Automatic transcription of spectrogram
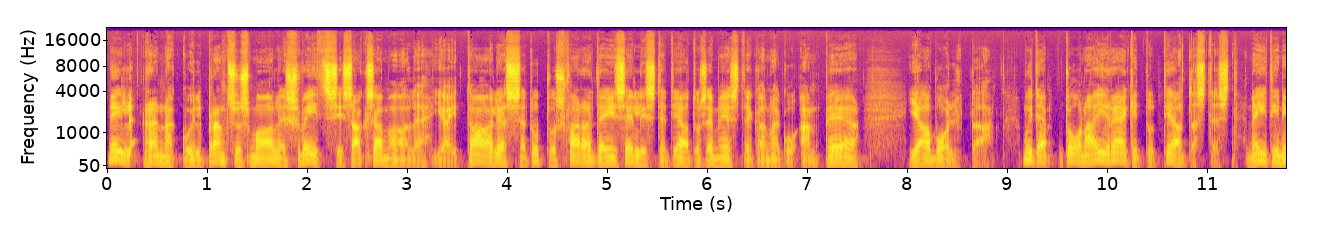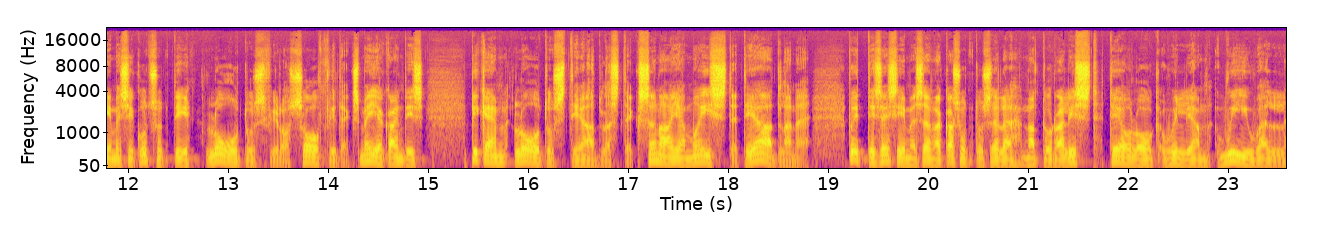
Neil rännakuil Prantsusmaale, Šveitsi, Saksamaale ja Itaaliasse tutvus Faraday selliste teadusemeestega nagu Ampere ja Volta muide, toona ei räägitud teadlastest, neid inimesi kutsuti loodusfilosoofideks, meie kandis pigem loodusteadlasteks. sõna ja mõiste teadlane võttis esimesena kasutusele naturalist, teoloog William Whewell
